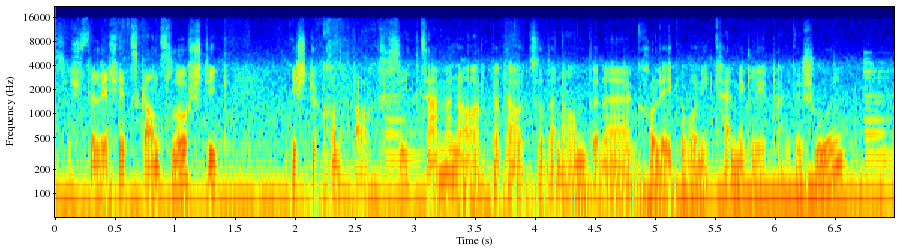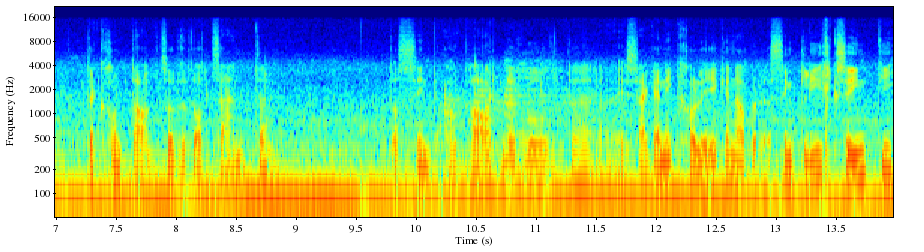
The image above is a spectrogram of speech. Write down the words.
das ist vielleicht jetzt ganz lustig, ist der Kontakt Die Zusammenarbeit auch zu den anderen Kollegen, die ich kennengelernt habe in der Schule. Der Kontakt zu den Dozenten. Das sind auch Partner geworden. Ich sage nicht Kollegen, aber es sind Gleichgesinnte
